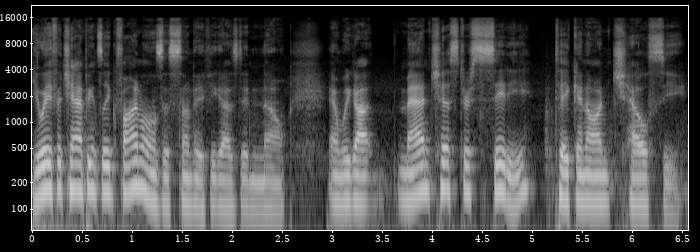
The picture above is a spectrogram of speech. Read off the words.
UEFA Champions League final is this Sunday, if you guys didn't know, and we got Manchester City taking on Chelsea.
